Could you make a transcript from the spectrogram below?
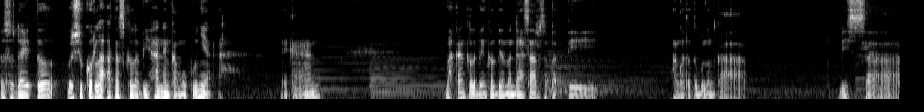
Sudah itu, bersyukurlah atas kelebihan yang kamu punya. Ya kan? Bahkan kelebihan-kelebihan mendasar seperti anggota tubuh lengkap, bisa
